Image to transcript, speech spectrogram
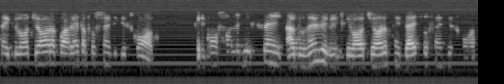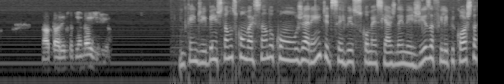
100 kWh, 40% de desconto. Quem consome de 100 a 220 kWh tem 10% de desconto na tarifa de energia. Entendi. Bem, estamos conversando com o gerente de serviços comerciais da Energisa, Felipe Costa.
